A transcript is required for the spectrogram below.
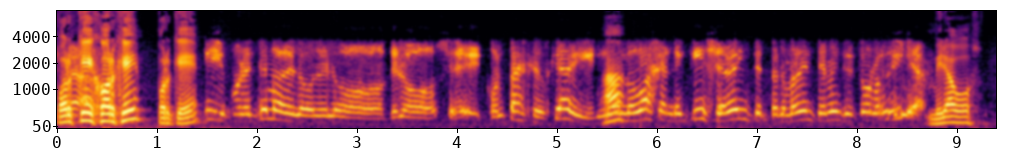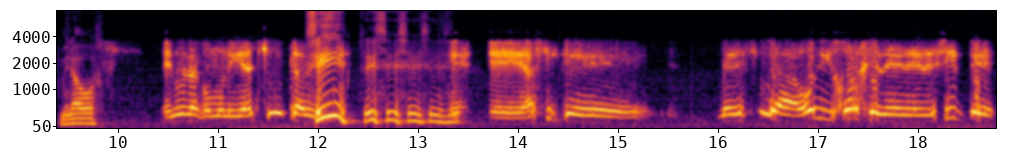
¿Por complicado. qué, Jorge? ¿Por qué? Sí, por el tema de, lo, de, lo, de los eh, contagios que hay. No, Ah. no bajan de 15 a 20 permanentemente todos los días Mira vos, mira vos. En una comunidad chica. Sí, sí, sí, sí, sí. sí. Eh, eh, así que me decía hoy Jorge de, de decirte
